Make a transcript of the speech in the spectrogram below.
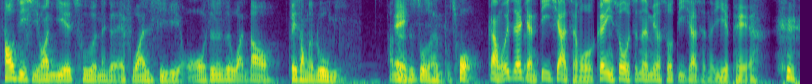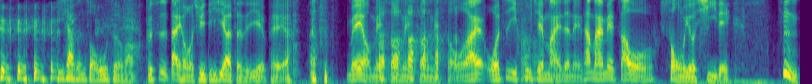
超级喜欢 EA 出的那个 F1 系列，我、哦、真的是玩到非常的入迷。他真的是做的很不错。干、欸，我一直在讲地下城，我跟你说，我真的没有收地下城的叶配啊。地下城守护者吗？不是带我去地下城的叶配啊。没有，没收，没收，没收。我还我自己付钱买的呢，他们还没找我送我游戏嘞。哼。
